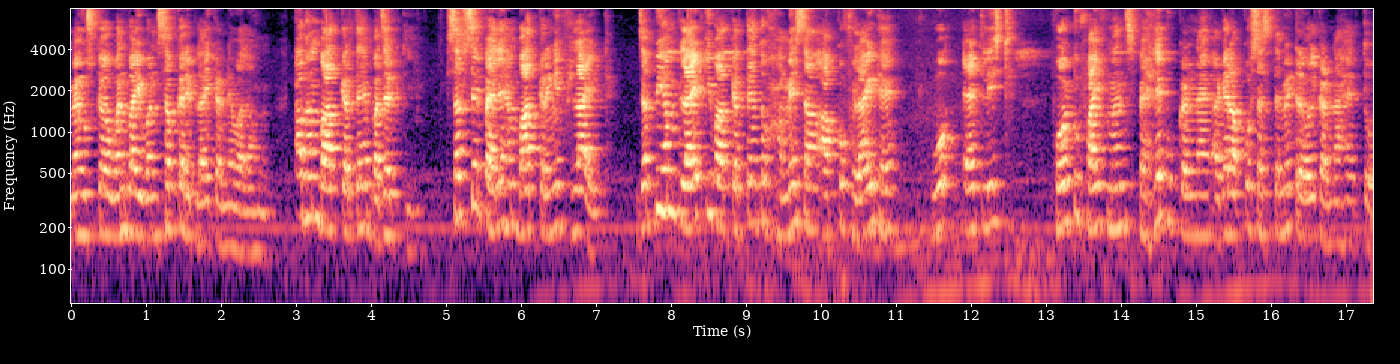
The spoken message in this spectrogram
मैं उसका वन बाय वन सबका रिप्लाई करने वाला हूँ। अब हम बात करते हैं बजट की। सबसे पहले हम बात करेंगे फ़्लाइट जब भी हम फ़्लाइट की बात करते हैं तो हमेशा आपको फ़्लाइट है, वो at least four two five months पहले बुक करना है, अगर आपको सस्ते में ट्रेवल करना है तो।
